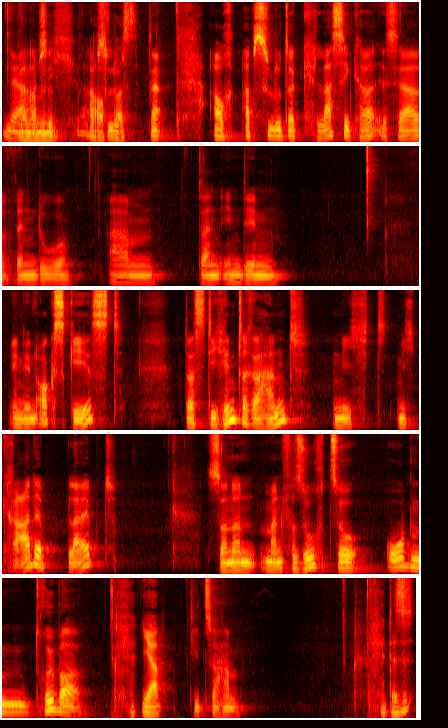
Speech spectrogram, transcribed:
ja, wenn man absolut, nicht absolut. aufpasst. Ja. Auch absoluter Klassiker ist ja, wenn du ähm, dann in den, in den Ochs gehst, dass die hintere Hand nicht, nicht gerade bleibt, sondern man versucht so oben drüber ja. Die zu haben. Das ist,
